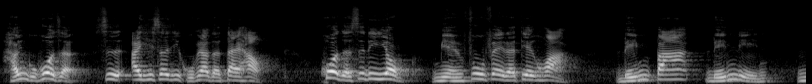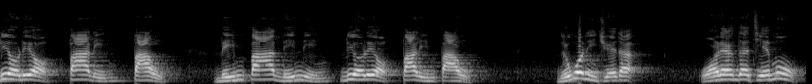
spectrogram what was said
韩股或者是 IC 设计股票的代号，或者是利用免付费的电话。零八零零六六八零八五，零八零零六六八零八五。如果你觉得我俩的节目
